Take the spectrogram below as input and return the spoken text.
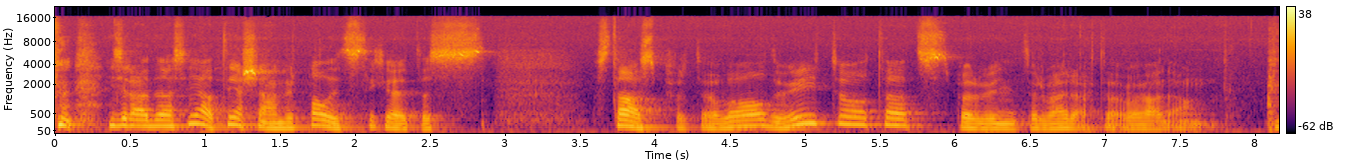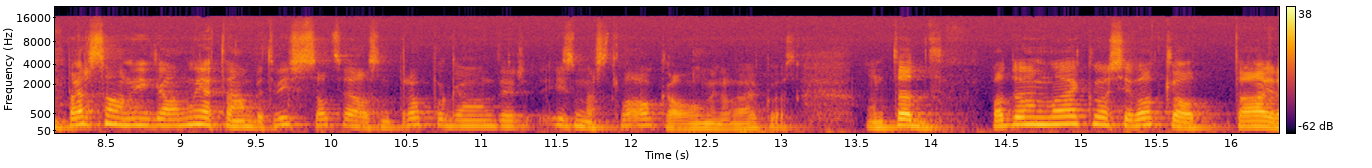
Izrādās, jā, tiešām ir palicis tikai tas stāsts par to valdu vītolu, par viņu tur vairāk tādām personīgām lietām, bet visa sociālās un propaganda ir izmesta laukā Lumina laikos. Un tad Padomu laikos jau atkal tā ir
